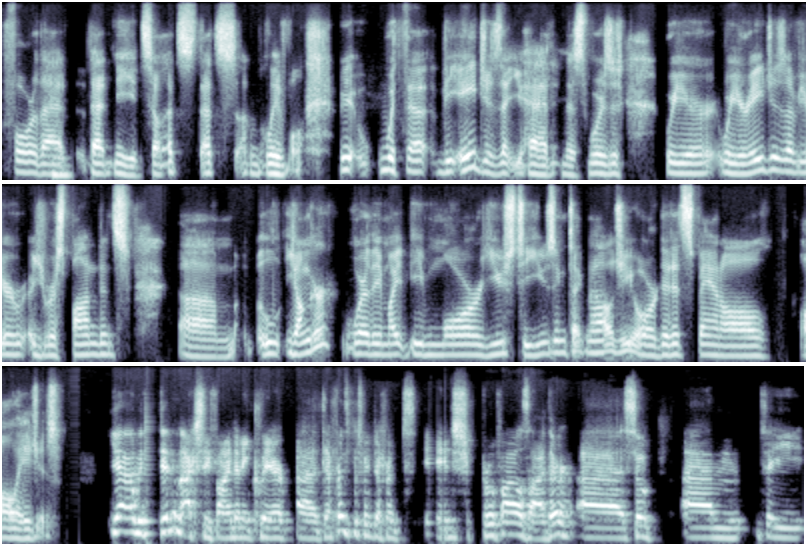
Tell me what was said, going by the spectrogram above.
for that mm-hmm. that need. So that's that's unbelievable. With the the ages that you had in this, was this, were your were your ages of your your respondents um, younger, where they might be more used to using technology, or did it span all all ages? Yeah, we didn't actually find any clear uh, difference between different age profiles either. Uh, so um, the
